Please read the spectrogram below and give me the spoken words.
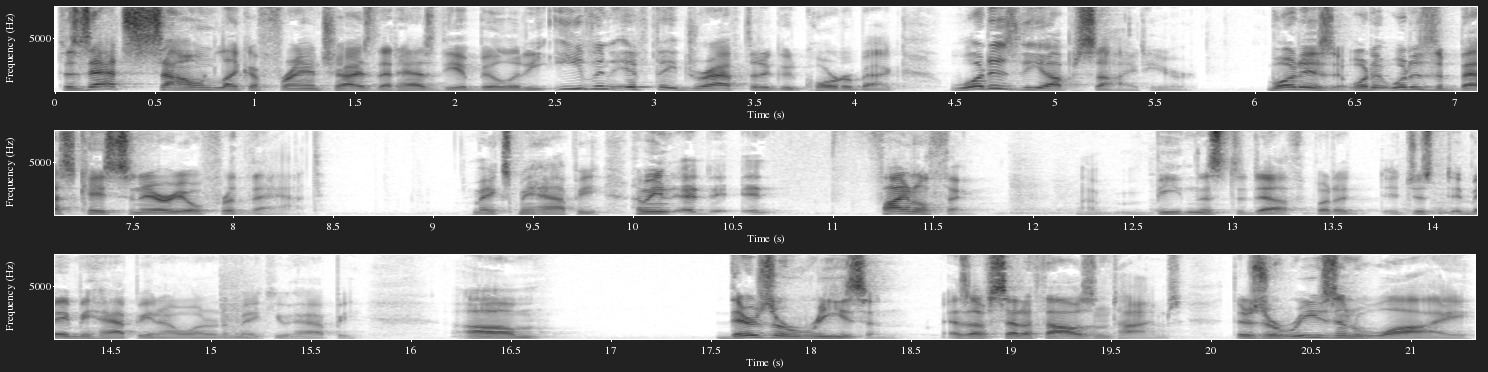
Does that sound like a franchise that has the ability, even if they drafted a good quarterback? What is the upside here? What is it? What what is the best case scenario for that? Makes me happy. I mean, it, it, final thing. I've beaten this to death, but it, it just it made me happy, and I wanted to make you happy. Um, there's a reason, as I've said a thousand times, there's a reason why,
